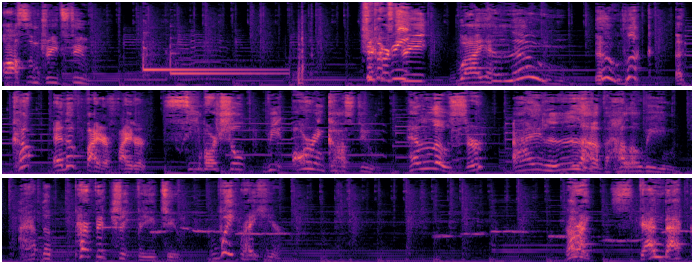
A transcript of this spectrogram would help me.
awesome treats too. Trick or treat. Why, hello! Oh, look! A cup and a firefighter. See, Marshall, we are in costume. Hello, sir. I love Halloween. I have the perfect treat for you two. Wait right here. All right, stand back.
